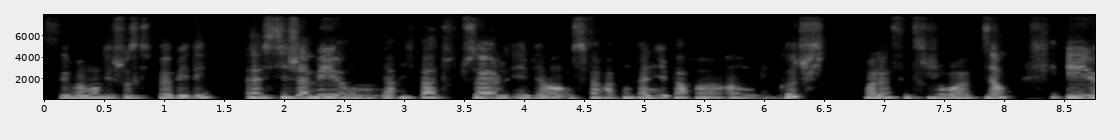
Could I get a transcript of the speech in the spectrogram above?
C'est vraiment des choses qui peuvent aider. Euh, si jamais on n'y arrive pas toute seule, eh bien, on se faire accompagner par un, ou une coach. Voilà, c'est toujours euh, bien. Et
